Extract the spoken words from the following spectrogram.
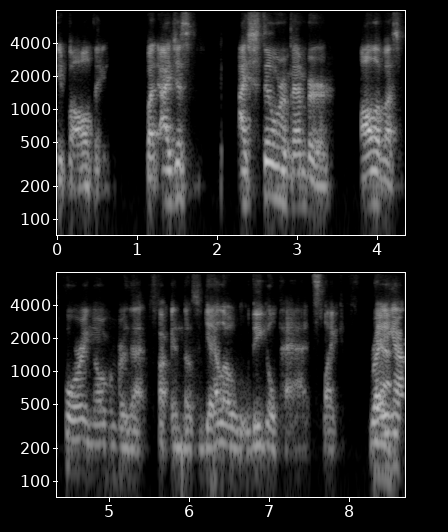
evolving. But I just I still remember all of us poring over that fucking those yellow legal pads, like writing yeah. out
